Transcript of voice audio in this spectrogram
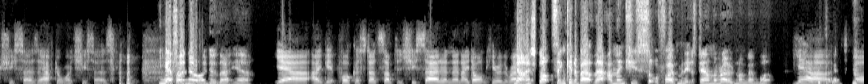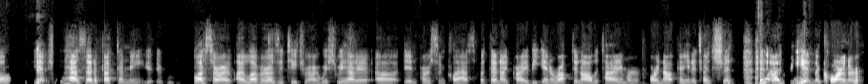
she says after what she says. yes, but, I know. I do that. Yeah. Yeah, I get focused on something she said, and then I don't hear the rest. Yeah, I start thinking about that, and then she's sort of five minutes down the road, and I'm going, "What?" Yeah. so yeah, she has that effect on me. Bless her. I, I love her as a teacher. I wish we had a uh, in-person class, but then I'd probably be interrupting all the time, or or not paying attention, and I'd be in the corner.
